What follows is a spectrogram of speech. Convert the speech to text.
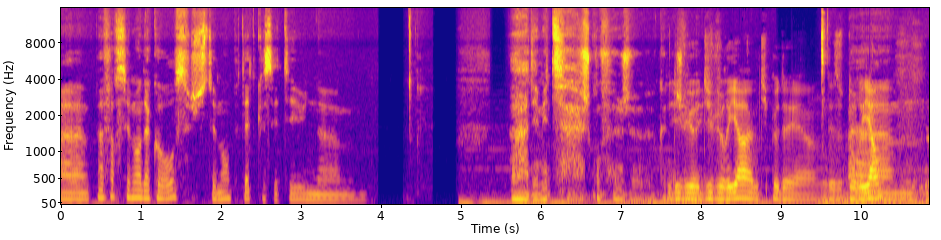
euh, pas forcément d'Akoros, justement, peut-être que c'était une ah, des mythes, je confonds, je connais. Divuria, un petit peu des, euh, des Dorians. Euh,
